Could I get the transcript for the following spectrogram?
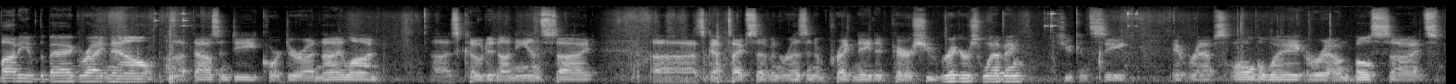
body of the bag right now. 1000D Cordura nylon uh, is coated on the inside. Uh, it's got Type 7 resin impregnated parachute riggers webbing. As you can see, it wraps all the way around both sides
